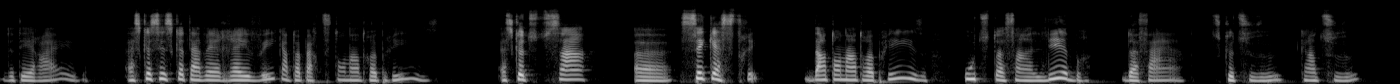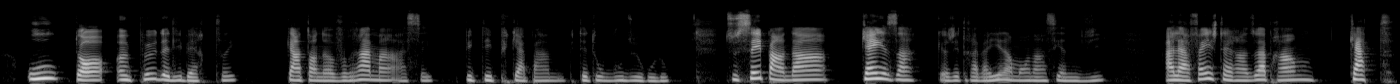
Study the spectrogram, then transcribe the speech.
de tes rêves? Est-ce que c'est ce que tu avais rêvé quand tu as parti ton entreprise? Est-ce que tu te sens euh, séquestré dans ton entreprise ou tu te sens libre de faire ce que tu veux quand tu veux? Ou tu as un peu de liberté quand tu en as vraiment assez, puis que tu n'es plus capable, puis tu es au bout du rouleau? Tu sais, pendant 15 ans que j'ai travaillé dans mon ancienne vie, à la fin, j'étais rendue à prendre quatre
